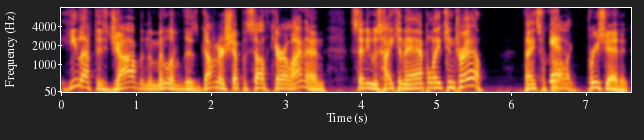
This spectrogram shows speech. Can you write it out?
he left his job in the middle of the governorship of South Carolina and said he was hiking the Appalachian Trail. Thanks for Yeah. calling. Appreciate it.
